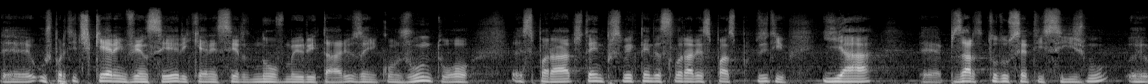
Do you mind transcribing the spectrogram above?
eh, os partidos querem vencer e querem ser de novo maioritários, em conjunto ou eh, separados, têm de perceber que têm de acelerar esse passo propositivo. E há, eh, apesar de todo o ceticismo, eh,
